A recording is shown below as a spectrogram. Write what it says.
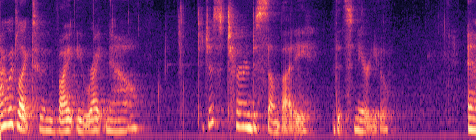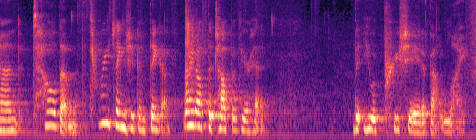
I would like to invite you right now to just turn to somebody that's near you and tell them three things you can think of right off the top of your head that you appreciate about life.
